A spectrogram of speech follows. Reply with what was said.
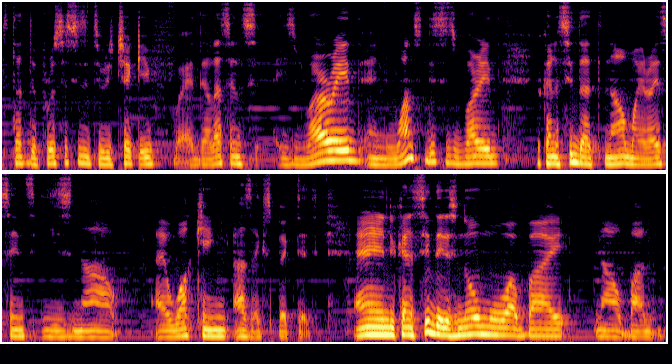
start the processes to check if uh, the license is valid and once this is valid you can see that now my license is now uh, working as expected and you can see there is no more buy now button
